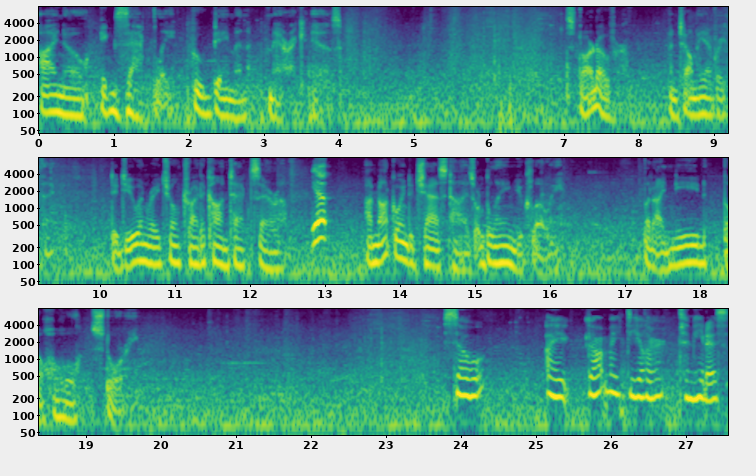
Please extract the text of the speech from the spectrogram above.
I know exactly who Damon Merrick is. Start over and tell me everything. Did you and Rachel try to contact Sarah? Yep. I'm not going to chastise or blame you, Chloe, but I need the whole story. So, I got my dealer to meet us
